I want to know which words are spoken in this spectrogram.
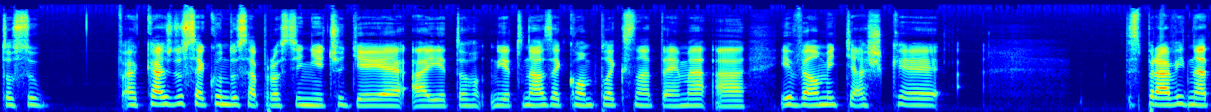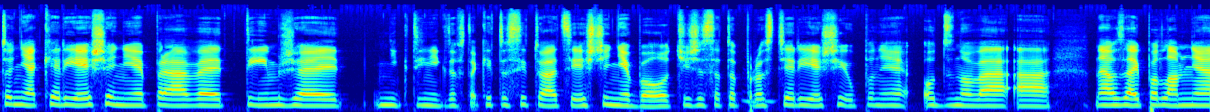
to sú každú sekundu sa proste niečo deje a je to, je to naozaj komplexná téma a je veľmi ťažké spraviť na to nejaké riešenie práve tým, že nikdy nikto v takejto situácii ešte nebol, čiže sa to proste rieši úplne od znova a naozaj podľa mňa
